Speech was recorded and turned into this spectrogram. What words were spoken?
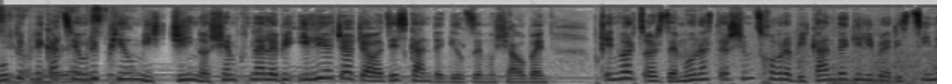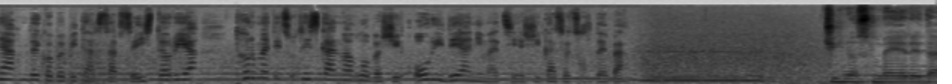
მულტიპლიკაციური ფილმის ჯინო შემქმნელები ილია ჭავჭავაძის განდეგილზე მუშაობენ. მყინვარწვერზე მონასტერში მცხოვრები განდეგილი ბერის წინააღმდეგობებით ახსავს ისტორია 12 წუთის განმავლობაში 2D ანიმაციაში გასოცხლდება. ჯინოს მერე და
